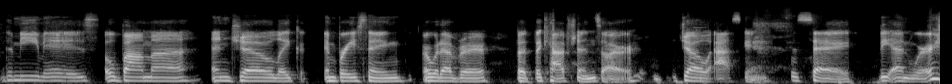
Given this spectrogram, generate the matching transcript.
the meme is Obama and Joe like embracing or whatever, but the captions are Joe asking to say the N word.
